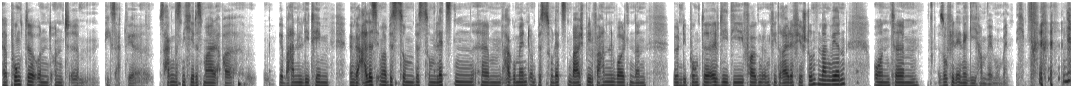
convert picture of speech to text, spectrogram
äh, Punkte und, und ähm, wie gesagt, wir sagen das nicht jedes Mal, aber wir behandeln die Themen, wenn wir alles immer bis zum, bis zum letzten ähm, Argument und bis zum letzten Beispiel verhandeln wollten, dann würden die Punkte, äh, die, die Folgen irgendwie drei oder vier Stunden lang werden. Und ähm, so viel Energie haben wir im Moment nicht.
